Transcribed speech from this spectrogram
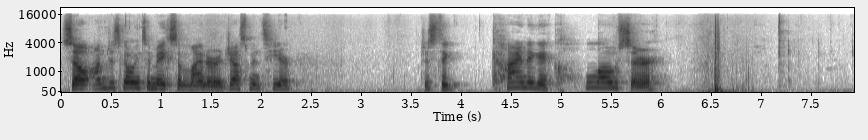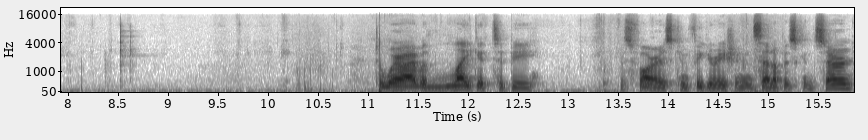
So I'm just going to make some minor adjustments here just to kind of get closer to where I would like it to be as far as configuration and setup is concerned.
